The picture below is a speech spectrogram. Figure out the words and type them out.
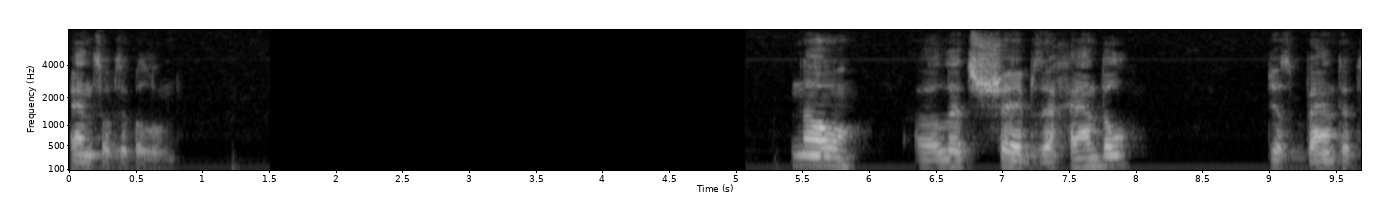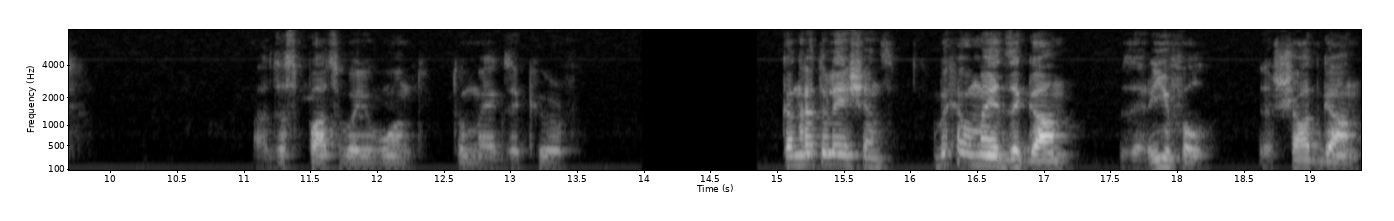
ends of the balloon. Now uh, let's shape the handle. Just bend it at the spots where you want to make the curve. Congratulations! We have made the gun, the rifle, the shotgun.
